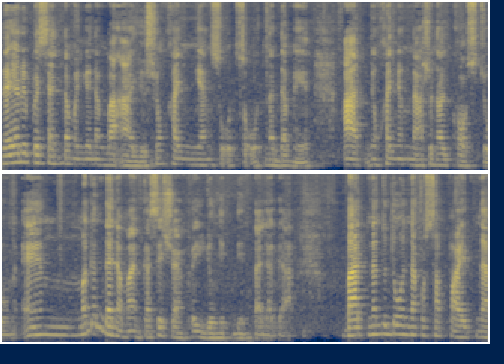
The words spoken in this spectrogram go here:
Dahil represent naman niya ng maayos yung kanyang suot-suot na damit at yung kanyang national costume. And maganda naman kasi syempre unique din talaga. But nandoon ako sa part na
